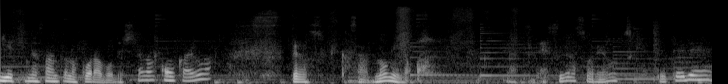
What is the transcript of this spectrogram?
イエティナさんとのコラボでしたが、今回はベロスピカさんのみのやつですが、それをつけててで、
